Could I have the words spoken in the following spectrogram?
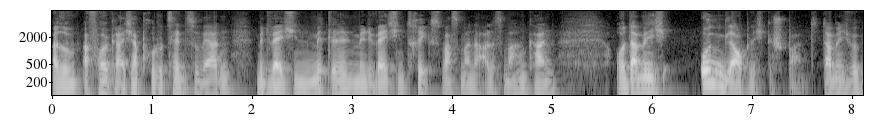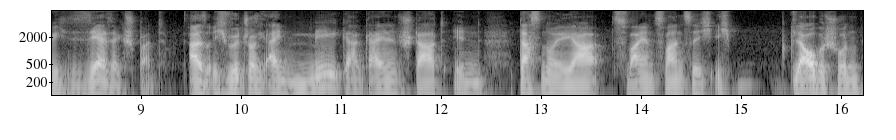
also erfolgreicher Produzent zu werden, mit welchen Mitteln, mit welchen Tricks, was man da alles machen kann. Und da bin ich unglaublich gespannt. Da bin ich wirklich sehr, sehr gespannt. Also ich wünsche euch einen mega geilen Start in das neue Jahr 22. Ich glaube schon,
